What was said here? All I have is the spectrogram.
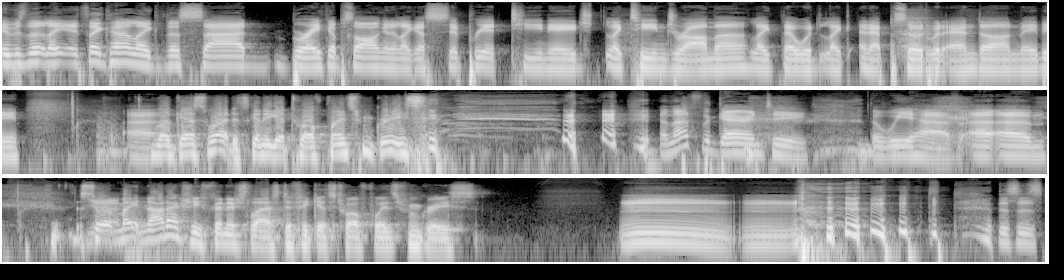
it was the, like it's like kind of like the sad breakup song in like a Cypriot teenage like teen drama like that would like an episode would end on maybe. Uh, Well, guess what? It's going to get 12 points from Greece. and that's the guarantee that we have. Uh, um, so Yeah. it might not actually finish last if it gets 12 points from Greece. Mm, mm. this is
